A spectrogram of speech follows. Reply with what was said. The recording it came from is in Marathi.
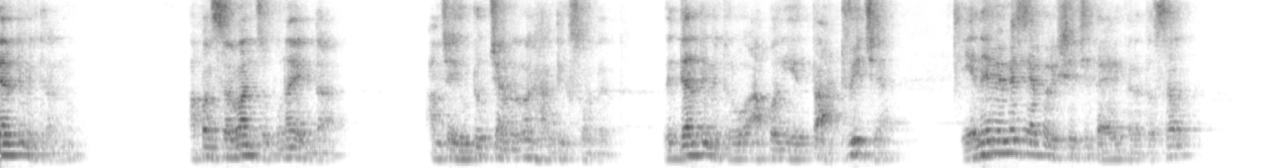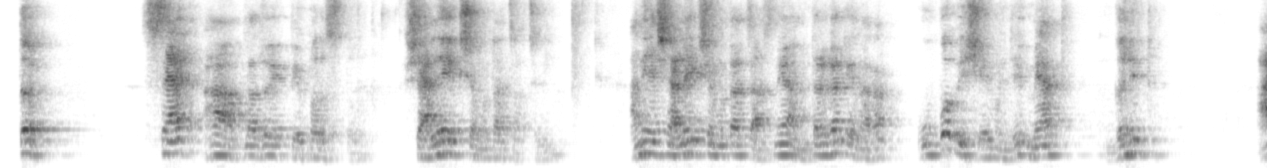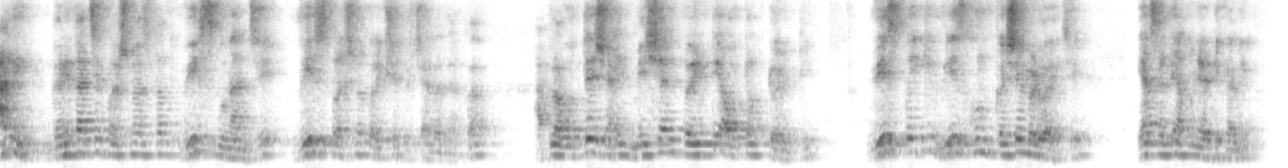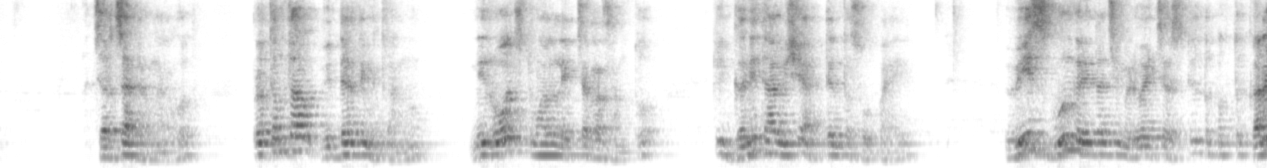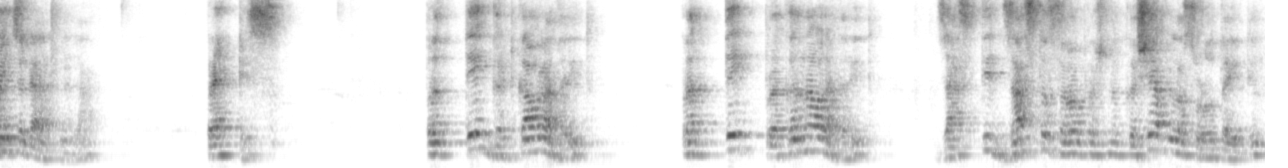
विद्यार्थी मित्रांनो आपण सर्वांचं पुन्हा एकदा आमच्या यूट्यूब चॅनलवर हार्दिक स्वागत. विद्यार्थी मित्र हो, आपण इयत्ता आठवीच्या एन एम एम एस या परीक्षेची तयारी करत असाल तर सॅट हा आपला जो एक पेपर असतो शालेय क्षमता चाचणी. आणि या शालेय क्षमता चाचणी अंतर्गत येणारा उपविषय म्हणजे मॅथ गणित आणि गणिताचे प्रश्न असतात वीस गुणांचे वीस प्रश्न परीक्षेत विचारले जातात. आपला उद्देश आहे mission twenty out of twenty वीस पैकी वीस गुण कसे मिळवायचे? यासाठी आपण या ठिकाणी चर्चा करणार आहोत. प्रथमतः विद्यार्थी मित्रांनो मी रोज तुम्हाला लेक्चरला सांगतो की गणित हा विषय अत्यंत सोपा आहे. वीस गुण गणिताचे मिळवायचे असतील तर फक्त करायचं काय आपल्याला? प्रॅक्टिस प्रत्येक घटकावर आधारित प्रत्येक प्रकरणावर आधारित जास्तीत जास्त सर्व प्रश्न कसे आपल्याला सोडवता येतील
